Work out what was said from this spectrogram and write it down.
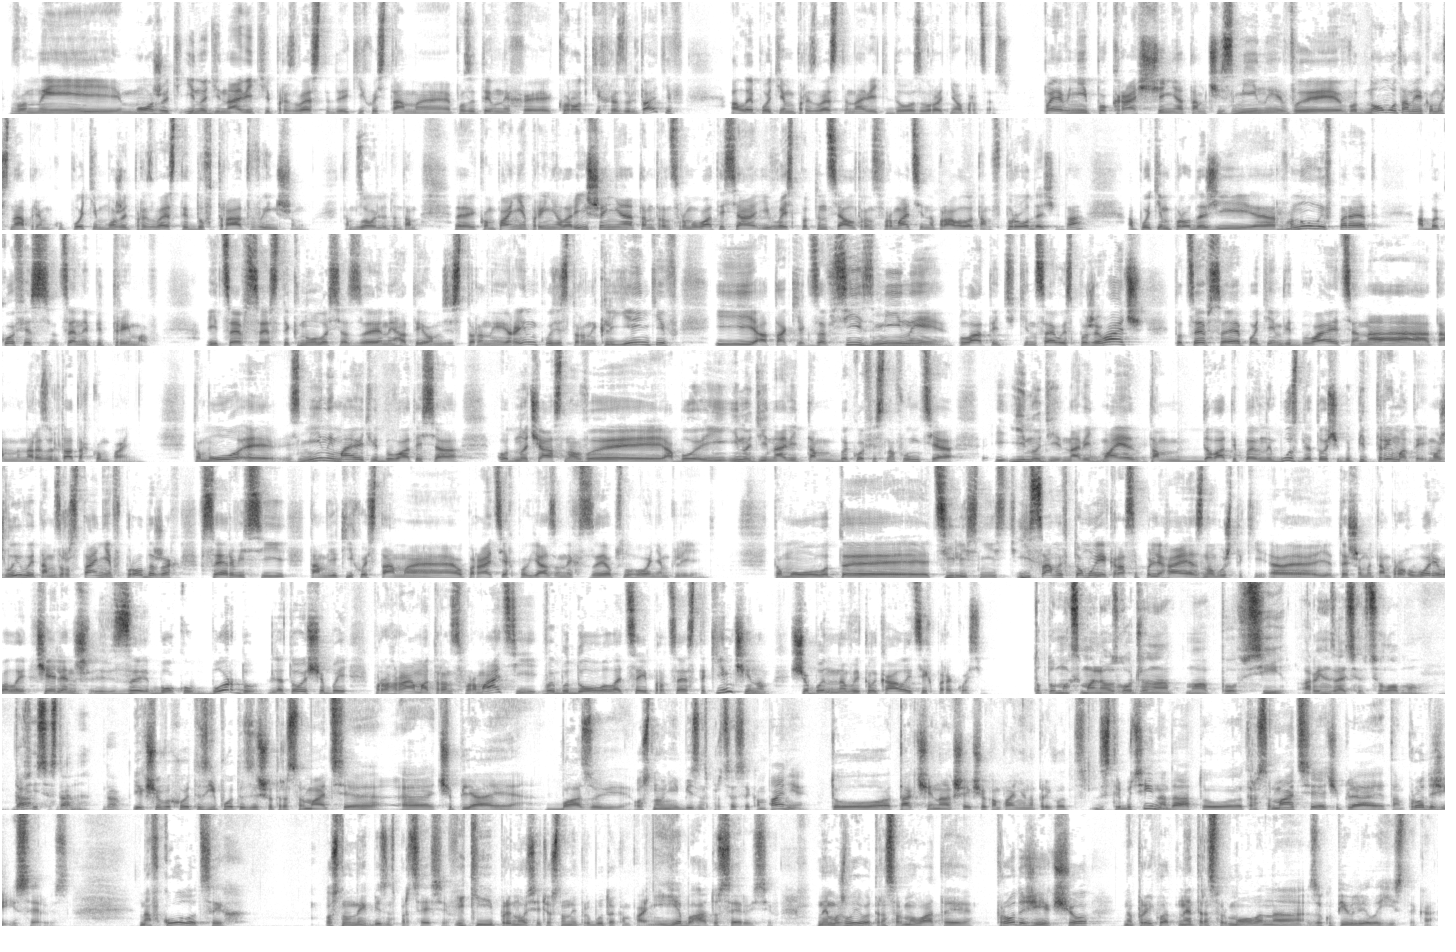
Вони можуть іноді навіть призвести до якихось там е, позитивних е, коротких результатів, але потім призвести навіть до зворотнього процесу. Певні покращення там чи зміни в, в одному там якомусь напрямку, потім можуть призвести до втрат в іншому. Там з огляду там е, компанія прийняла рішення там трансформуватися, і весь потенціал трансформації направила там в продажі. Да? А потім продажі рванули вперед, а бек-офіс це не підтримав. І це все стикнулося з негативом зі сторони ринку, зі сторони клієнтів. І а так як за всі зміни платить кінцевий споживач, то це все потім відбувається на, там, на результатах компанії. Тому е, зміни мають відбуватися одночасно в або іноді навіть там бек-офісна функція іноді навіть має там давати певний буст для того, щоб підтримати можливе там зростання в продажах, в сервісі, там в якихось там е, операціях пов'язаних з обслуговуванням клієнтів. Тому от е, цілісність, і саме в тому якраз і полягає знову ж таки е, те, що ми там проговорювали, челендж з боку борду для того, щоб програма трансформації вибудовувала цей процес таким чином, щоб не викликали цих перекосів. Тобто максимально узгоджена по всій організації в цілому, по всій системі. Да, да. Якщо виходити з гіпотези, що трансформація е, чіпляє базові основні бізнес-процеси компанії, то так чи інакше, якщо компанія, наприклад, дистрибуційна, да, то трансформація чіпляє там продажі і сервіс. Навколо цих основних бізнес-процесів, які приносять основний прибуток компанії, є багато сервісів. Неможливо трансформувати продажі, якщо, наприклад, не трансформована закупівля і логістика.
